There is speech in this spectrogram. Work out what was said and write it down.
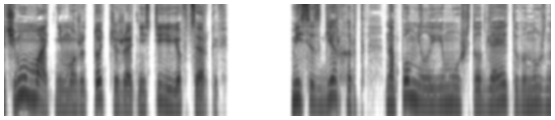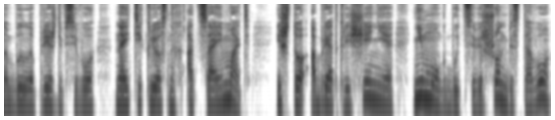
Почему мать не может тотчас же отнести ее в церковь? Миссис Герхард напомнила ему, что для этого нужно было прежде всего найти крестных отца и мать, и что обряд крещения не мог быть совершен без того,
